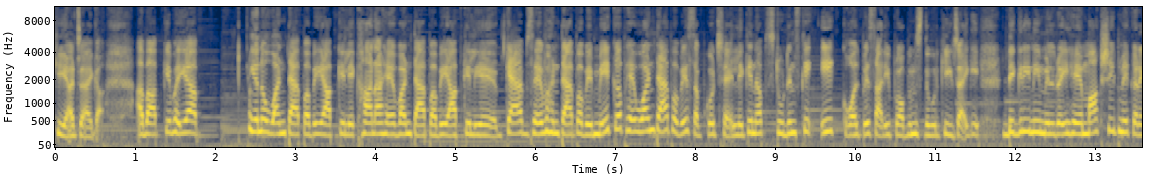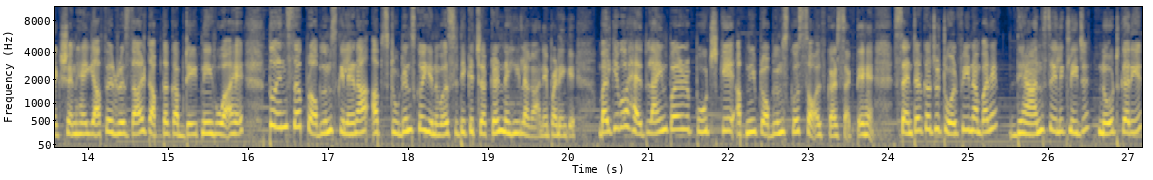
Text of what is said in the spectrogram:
किया जाएगा। अब आपके भैया you know one tap away आपके लिए खाना है वन टैप अवे आपके लिए कैब्स है वन टैप अवे मेकअप है वन टैप अवे सब कुछ है। लेकिन अब स्टूडेंट्स के एक कॉल पे सारी प्रॉब्लम्स दूर की जाएगी। डिग्री नहीं मिल रही है मार्कशीट में करेक्शन है या फिर रिज़ल्ट अब तक अपडेट नहीं हुआ है तो इन सब प्रॉब्लम्स के लिए ना अब स्टूडेंट्स को यूनिवर्सिटी के चक्कर नहीं लगाने पड़ेंगे, बल्कि वो हेल्पलाइन पर पूछ के अपनी प्रॉब्लम्स को सॉल्व कर सकते हैं। सेंटर का जो टोल फ्री नंबर है, ध्यान से लिख लीजिए नोट करिए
